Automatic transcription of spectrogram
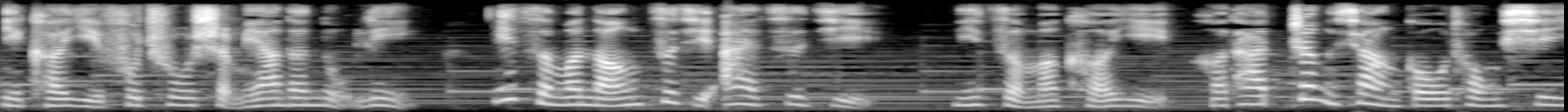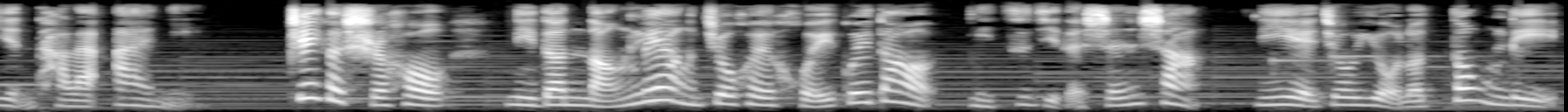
你可以付出什么样的努力？你怎么能自己爱自己？你怎么可以和他正向沟通，吸引他来爱你？这个时候，你的能量就会回归到你自己的身上，你也就有了动力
